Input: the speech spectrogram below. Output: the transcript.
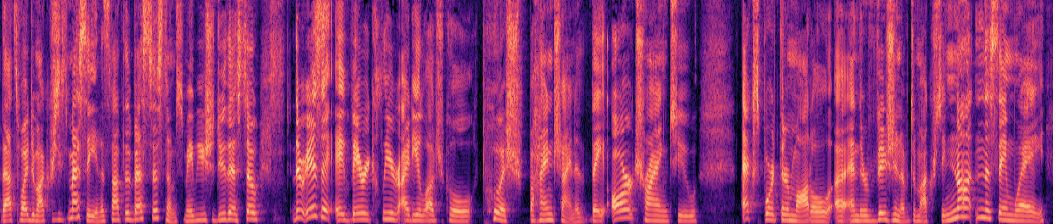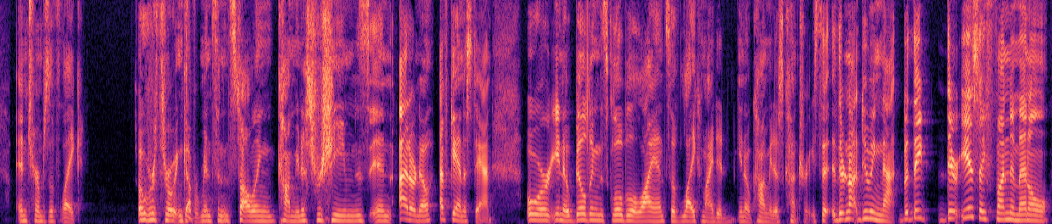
That's why democracy is messy and it's not the best system. So maybe you should do this. So there is a, a very clear ideological push behind China. They are trying to export their model uh, and their vision of democracy, not in the same way in terms of like overthrowing governments and installing communist regimes in I don't know Afghanistan or you know building this global alliance of like-minded you know communist countries. They're not doing that but they there is a fundamental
